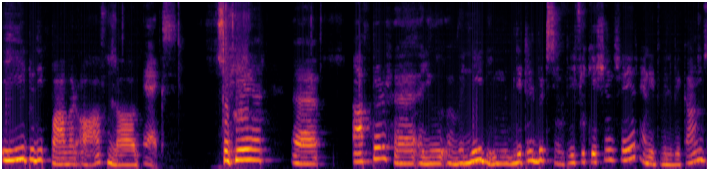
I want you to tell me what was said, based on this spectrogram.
e to the power of log x. So here uh, after uh, you we need little bit simplifications here and it will becomes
